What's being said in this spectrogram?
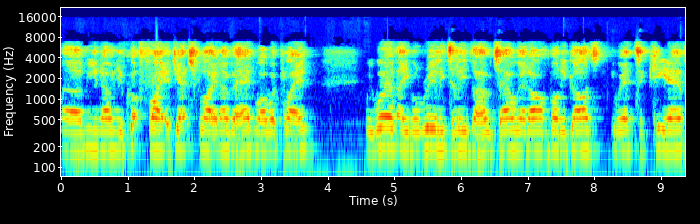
um, you know, and you've got fighter jets flying overhead while we're playing. We weren't able really to leave the hotel. We had armed bodyguards. We went to Kiev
